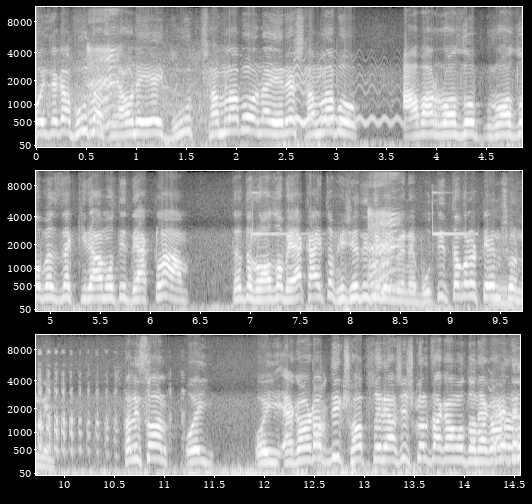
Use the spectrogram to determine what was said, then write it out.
ওই জায়গা ভূত আছে এখন এই ভূত সামলাবো না এরে সামলাবো? আবার রজব রজবের যে কিরামতি দেখলাম তাহলে তো রজব একাই তো ফেসে দিতে পারবে না ভূতির তো কোনো টেনশন নেই। তাহলে চল ওই ওই এগারোটার দিক সব চলে আসিস কল জায়গা মতন এগারোটার দিক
